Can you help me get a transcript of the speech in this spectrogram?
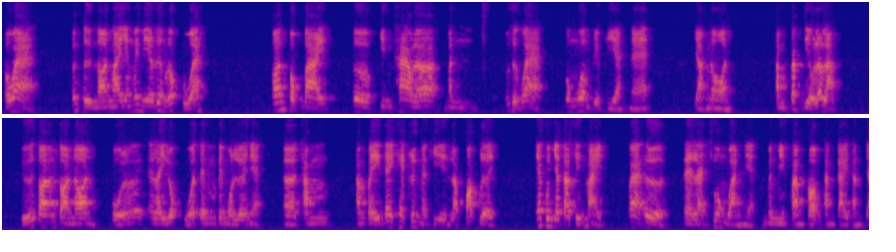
เพราะว่าเพิ่งตื่นนอนมายังไม่มีเรื่องรบหัว ตอนตกบ่าย เออ กินข้าวแล้วมันรู้สึกว่าง่วงๆเพลียๆนะ อยากนอนทำแป๊บเดียวแล้วหลับ หรือตอนก่อนนอนโหอะไรลกหัวเต็มไปหมดเลยเนี่ยทำทำไปได้แค่ครึ่งนาทีหลับป๊อกเลย เนี่ยคุณจะตัดสินใหม่ว่า เออ แต่ละช่วงวันเนี่ย มันมีความพร้อมทางกายทางใจ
